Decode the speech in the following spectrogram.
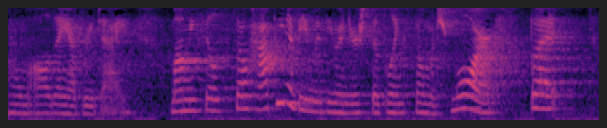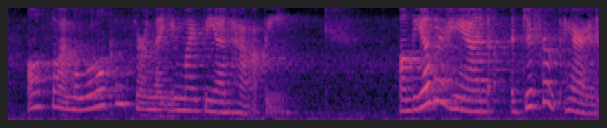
home all day, every day. Mommy feels so happy to be with you and your siblings so much more, but also I'm a little concerned that you might be unhappy. On the other hand, a different parent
